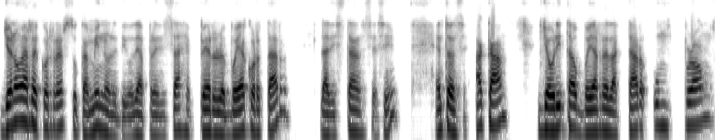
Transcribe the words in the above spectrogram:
Yo no voy a recorrer su camino, les digo, de aprendizaje, pero les voy a cortar la distancia, ¿sí? Entonces, acá yo ahorita voy a redactar un prompt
